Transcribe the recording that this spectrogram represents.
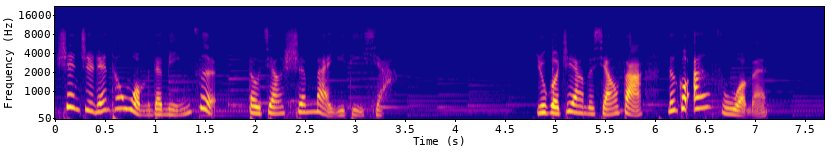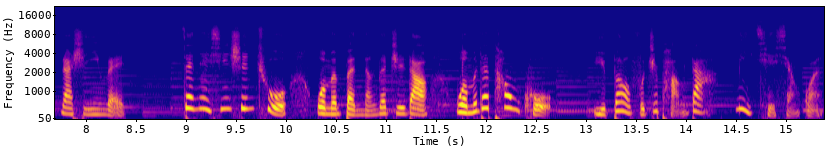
甚至连同我们的名字，都将深埋于地下。如果这样的想法能够安抚我们，那是因为，在内心深处，我们本能的知道，我们的痛苦与报复之庞大密切相关。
